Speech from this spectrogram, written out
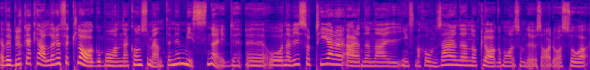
Ja, vi brukar kalla det för klagomål när konsumenten är missnöjd. Eh, och när vi sorterar ärendena i informationsärenden och klagomål som du sa då, så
